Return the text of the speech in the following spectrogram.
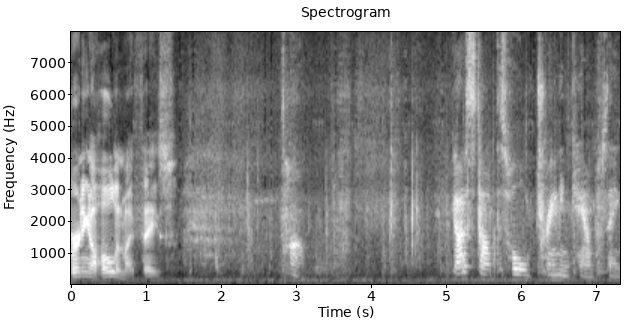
burning a hole in my face. Tom, you gotta stop this whole training camp thing.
